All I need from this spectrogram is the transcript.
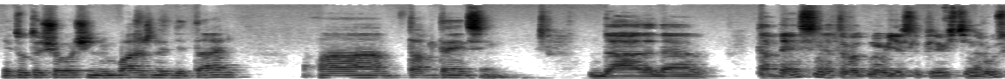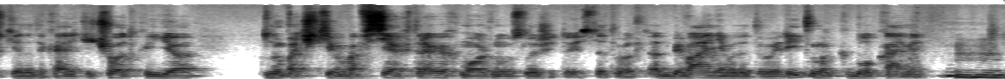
И тут еще очень важная деталь а, tap dancing. Да, да, да. Tap dancing это вот, ну, если перевести на русский, это такая четко ее ну, почти во всех треках можно услышать. То есть это вот отбивание вот этого ритма каблуками. Mm-hmm.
